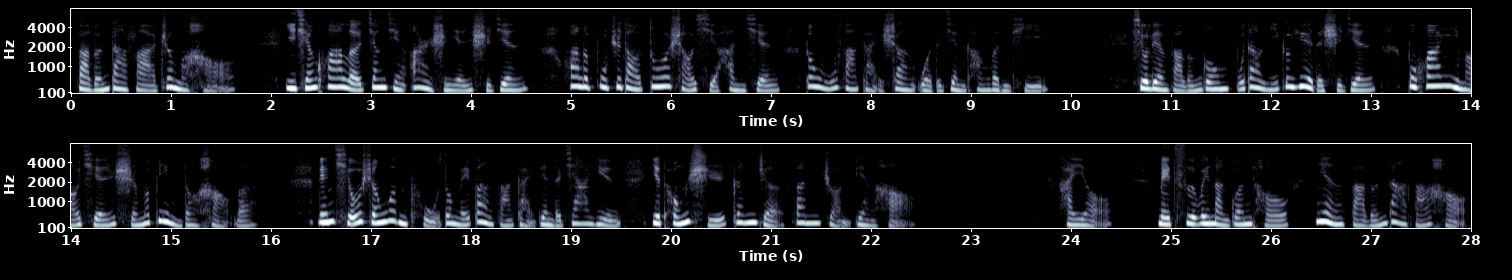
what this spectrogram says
法轮大法这么好，以前花了将近二十年时间，花了不知道多少血汗钱，都无法改善我的健康问题。修炼法轮功不到一个月的时间，不花一毛钱，什么病都好了，连求神问卜都没办法改变的家运也同时跟着翻转变好。还有，每次危难关头念法轮大法好，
